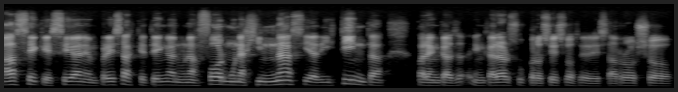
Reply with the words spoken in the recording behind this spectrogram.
hace que sean empresas que tengan una forma, una gimnasia distinta para encarar sus procesos de desarrollo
